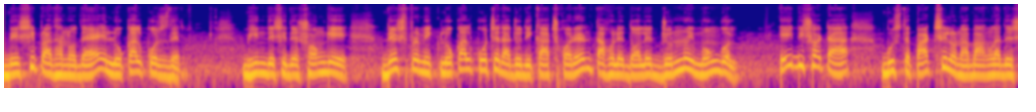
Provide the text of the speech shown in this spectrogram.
বেশি প্রাধান্য দেয় লোকাল কোচদের। ভিনদেশিদের সঙ্গে দেশপ্রেমিক লোকাল কোচেরা যদি কাজ করেন, তাহলে দলের জন্যই মঙ্গল। এই বিষয়টা বুঝতে পারছিল না Bangladesh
